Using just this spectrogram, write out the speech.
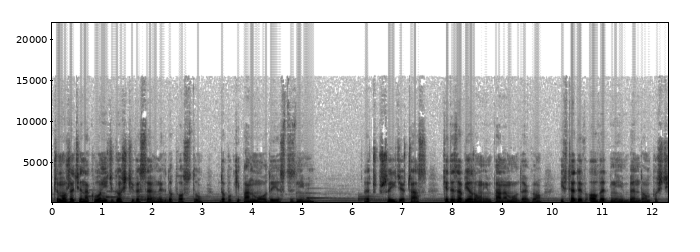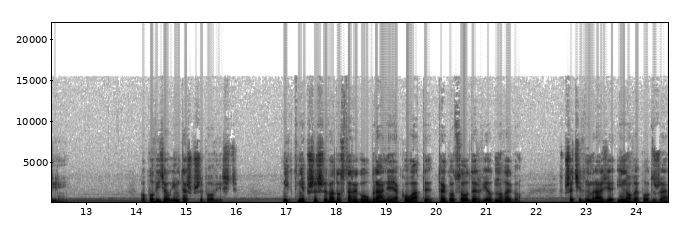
Czy możecie nakłonić gości weselnych do postu, dopóki Pan młody jest z nimi? Lecz przyjdzie czas, kiedy zabiorą im Pana młodego i wtedy w owe dni będą pościli. Opowiedział im też przypowieść. Nikt nie przyszywa do starego ubrania jako łaty tego, co oderwie od nowego. W przeciwnym razie i nowe podrze,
